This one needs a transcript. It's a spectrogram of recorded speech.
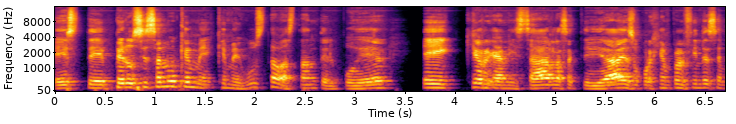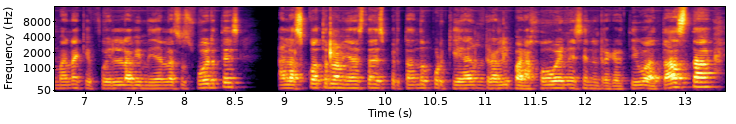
Este, pero sí es algo que me, que me gusta bastante, el poder eh, que organizar las actividades. O por ejemplo, el fin de semana que fue la bienvenida a Lazos Fuertes, a las 4 de la mañana estaba despertando porque era un rally para jóvenes en el recreativo de Atasta.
